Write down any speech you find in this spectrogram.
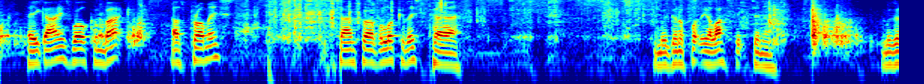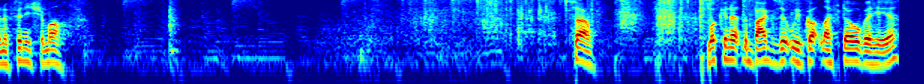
Hey guys, welcome back. As promised, it's time to have a look at this pair. And we're going to put the elastics in them. And we're going to finish them off. So, looking at the bags that we've got left over here,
